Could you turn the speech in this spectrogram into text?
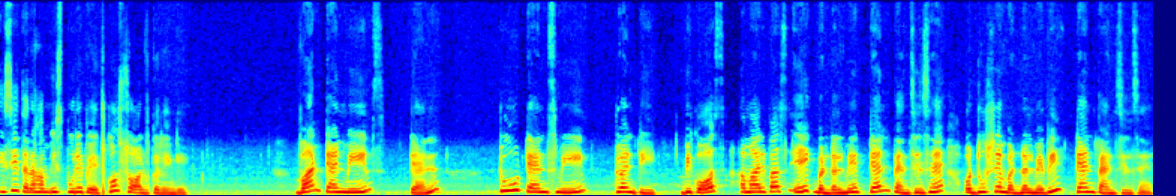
इसी तरह हम इस पूरे पेज को सॉल्व करेंगे। One ten means ten two tens mean twenty because हमारे पास एक बंडल में टेन पेंसिल्स हैं और दूसरे बंडल में भी टेन पेंसिल्स हैं।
